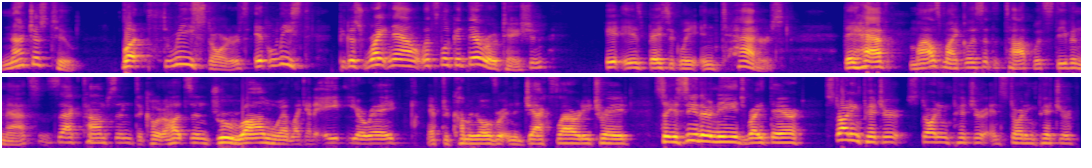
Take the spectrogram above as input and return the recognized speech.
not just two, but three starters at least, because right now, let's look at their rotation it is basically in tatters. They have Miles Mikolas at the top with Steven Matz, Zach Thompson, Dakota Hudson, Drew Rom, who had like an 8 ERA after coming over in the Jack Flaherty trade. So you see their needs right there. Starting pitcher, starting pitcher, and starting pitcher.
